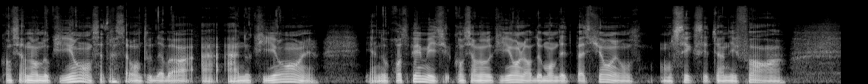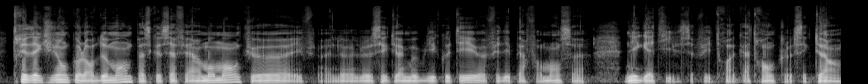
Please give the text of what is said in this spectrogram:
concernant nos clients, on s'adresse avant tout d'abord à, nos clients et, à nos prospects, mais concernant nos clients, on leur demande d'être patients et on, sait que c'est un effort hein, très exigeant qu'on leur demande parce que ça fait un moment que le, secteur immobilier coté fait des performances négatives. Ça fait 3-4 ans que le secteur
